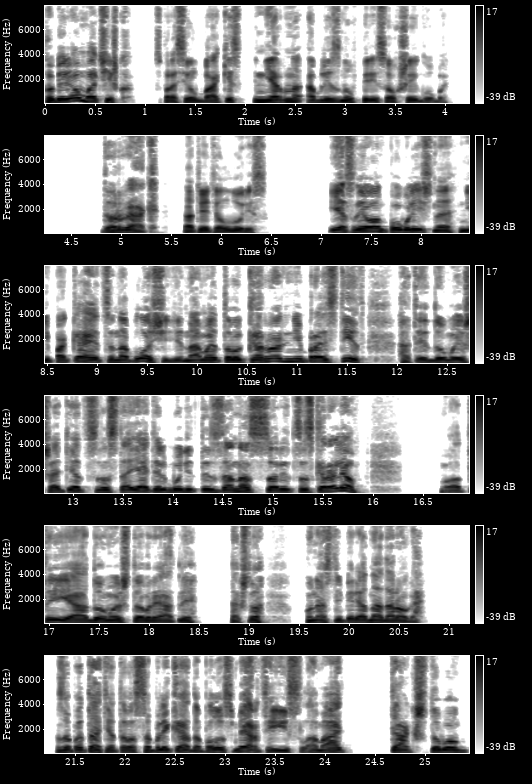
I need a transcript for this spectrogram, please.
уберем мальчишку?» — спросил Бакис, нервно облизнув пересохшие губы. «Дурак!» — ответил Лурис. Если он публично не покается на площади, нам этого король не простит. А ты думаешь, отец-настоятель будет из-за нас ссориться с королем? Вот и я думаю, что вряд ли. Так что у нас теперь одна дорога. Запытать этого сопляка до полусмерти и сломать так, чтобы он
